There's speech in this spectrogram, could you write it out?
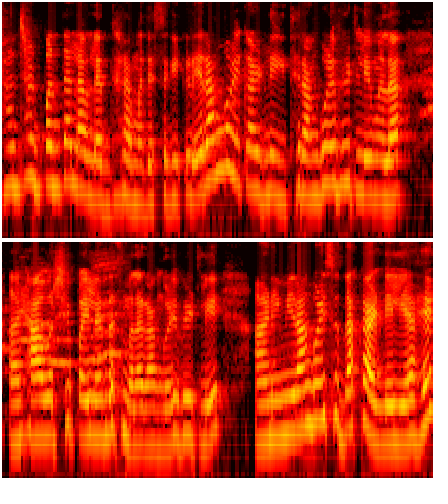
छान छान पंत्या लावल्यात घरामध्ये सगळीकडे. रांगोळी काढली. इथे रांगोळी भेटली मला. ह्या वर्षी पहिल्यांदाच मला रांगोळी भेटली. आणि मी रांगोळीसुद्धा काढलेली आहे.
